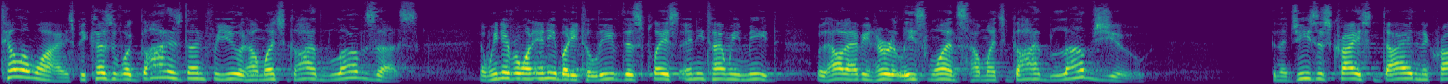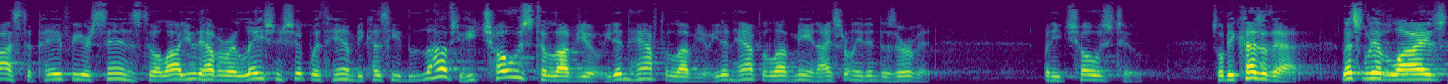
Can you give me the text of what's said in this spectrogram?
Tell them why. It's because of what God has done for you and how much God loves us. And we never want anybody to leave this place anytime we meet without having heard at least once how much God loves you. And that Jesus Christ died on the cross to pay for your sins, to allow you to have a relationship with Him because He loves you. He chose to love you. He didn't have to love you. He didn't have to love me and I certainly didn't deserve it. But He chose to. So because of that, let's live lives,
